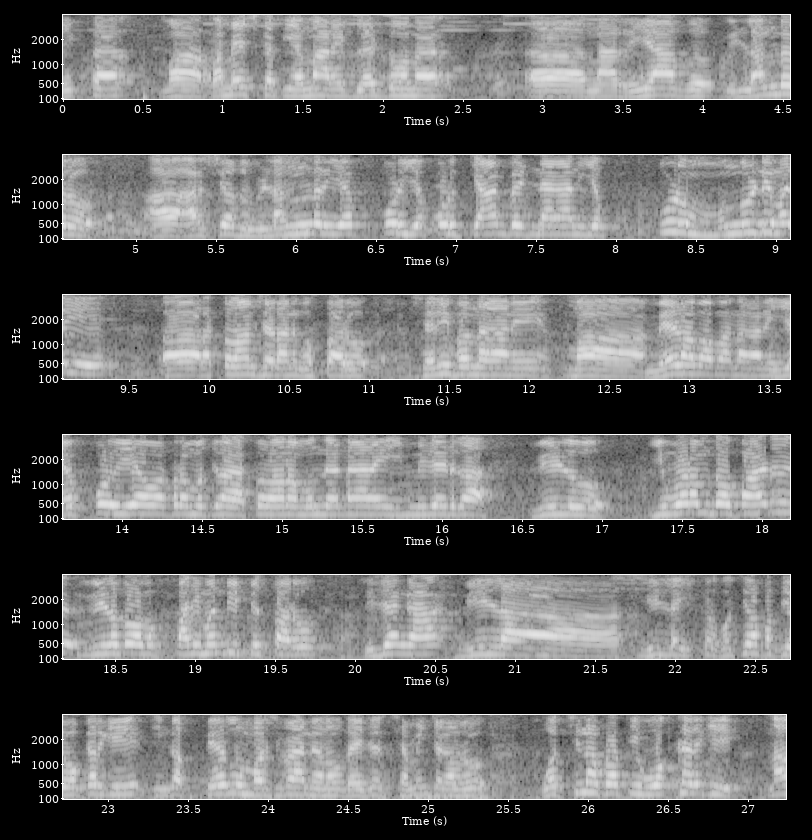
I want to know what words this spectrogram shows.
విక్టర్ మా రమేష్ కతి ఎంఆర్ఐ బ్లడ్ డోనర్ నా రియాజ్ వీళ్ళందరూ అర్షద్ వీళ్ళందరూ ఎప్పుడు ఎప్పుడు క్యాంప్ పెట్టినా కానీ ఎప్పుడు ముందుండి మరి రక్తదానం చేయడానికి వస్తారు. షరీఫ్ అన్న కానీ మా మేడాబాబా అన్న కానీ ఎప్పుడు ఏ అవసరం వచ్చినా రక్తదానం ముందంటే కానీ ఇమ్మీడియట్గా వీళ్ళు ఇవ్వడంతో పాటు వీళ్ళతో ఒక పది మంది ఇప్పిస్తారు. నిజంగా వీళ్ళ వీళ్ళ ఇక్కడికి వచ్చిన ప్రతి ఒక్కరికి ఇంకా పేర్లు మర్చిపోయాను నేను దయచేసి క్షమించగలరు. వచ్చిన ప్రతి ఒక్కరికి నా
